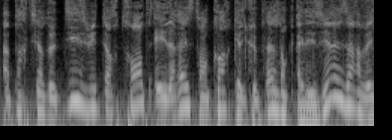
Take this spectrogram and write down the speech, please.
à partir de 18h30 et il reste encore quelques places, donc allez-y réserver.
